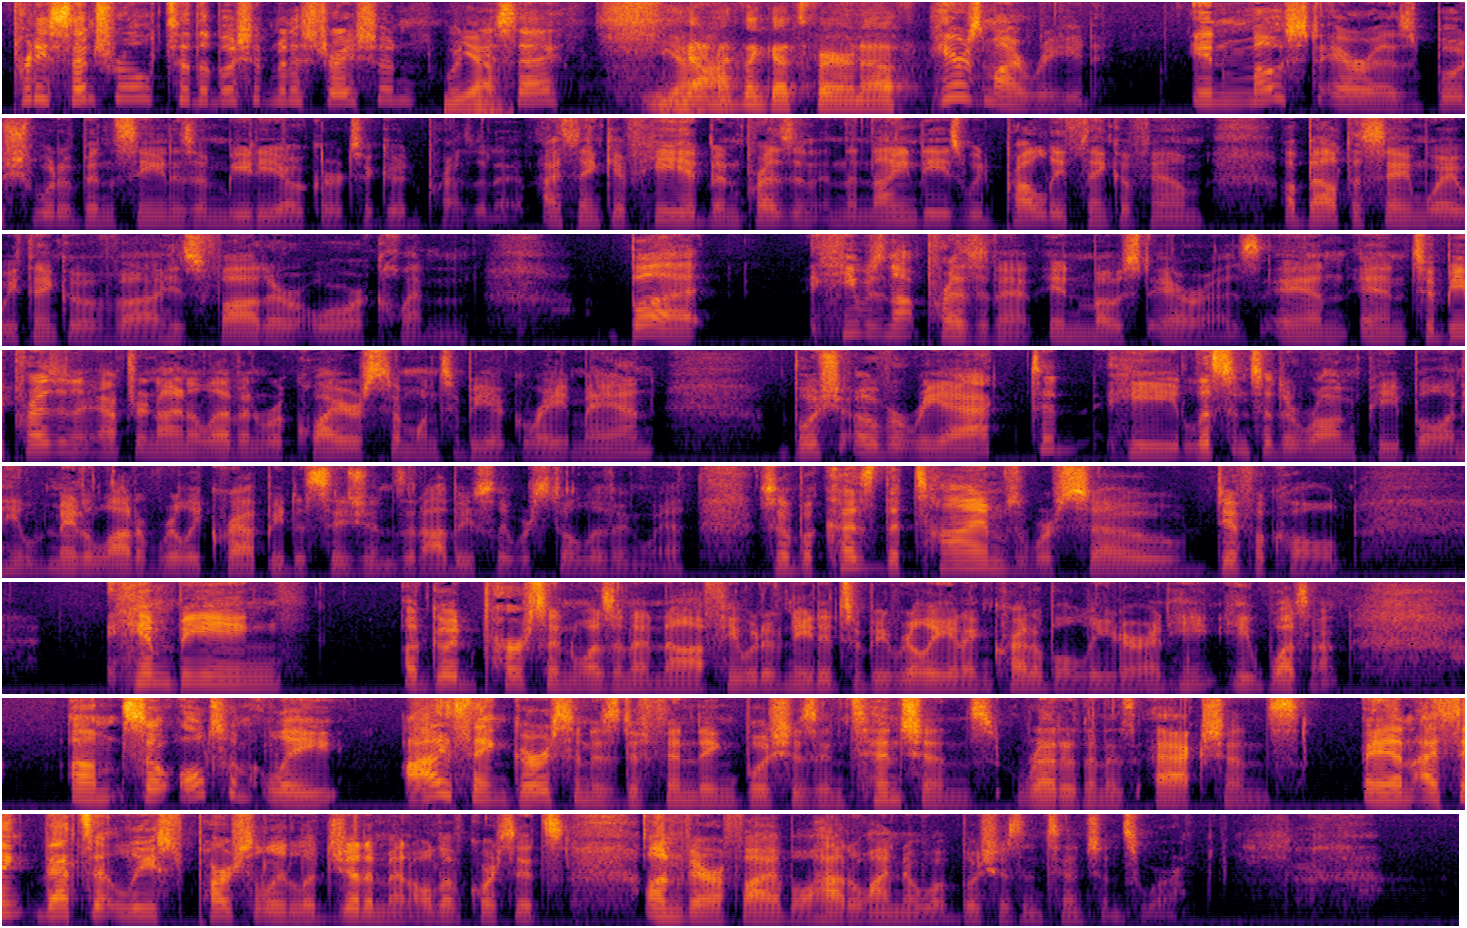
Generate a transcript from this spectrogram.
pretty central to the bush administration would Yeah. you say Yeah. Yeah, I think that's fair enough. here's my read in most eras bush would have been seen as a mediocre to good president i think if he had been president in the 90s we'd probably think of him about the same way we think of uh, his father or clinton but he was not president in most eras and and to be president after 9/11 requires someone to be a great man Bush overreacted he listened to the wrong people and he made a lot of really crappy decisions that obviously we're still living with so because the times were so difficult him being a good person wasn't enough he would have needed to be really an incredible leader and he he wasn't um, so ultimately, I think Gerson is defending Bush's intentions rather than his actions. And I think that's at least partially legitimate, although, of course, it's unverifiable. How do I know what Bush's intentions were?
